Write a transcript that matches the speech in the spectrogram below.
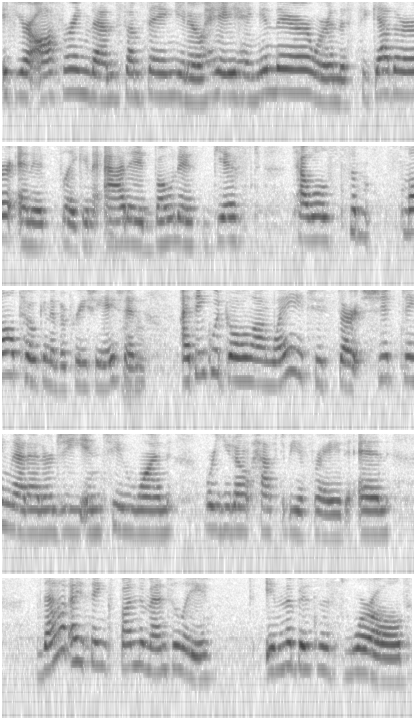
if you're offering them something, you know, hey, hang in there, we're in this together, and it's like an added bonus gift, towels, some small token of appreciation, mm-hmm. I think would go a long way to start shifting that energy into one where you don't have to be afraid. And that, I think, fundamentally in the business world,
